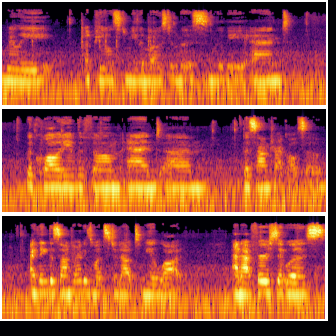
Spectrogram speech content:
really appeals to me the most in this movie and the quality of the film and um, the soundtrack also i think the soundtrack is what stood out to me a lot. And at first it was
